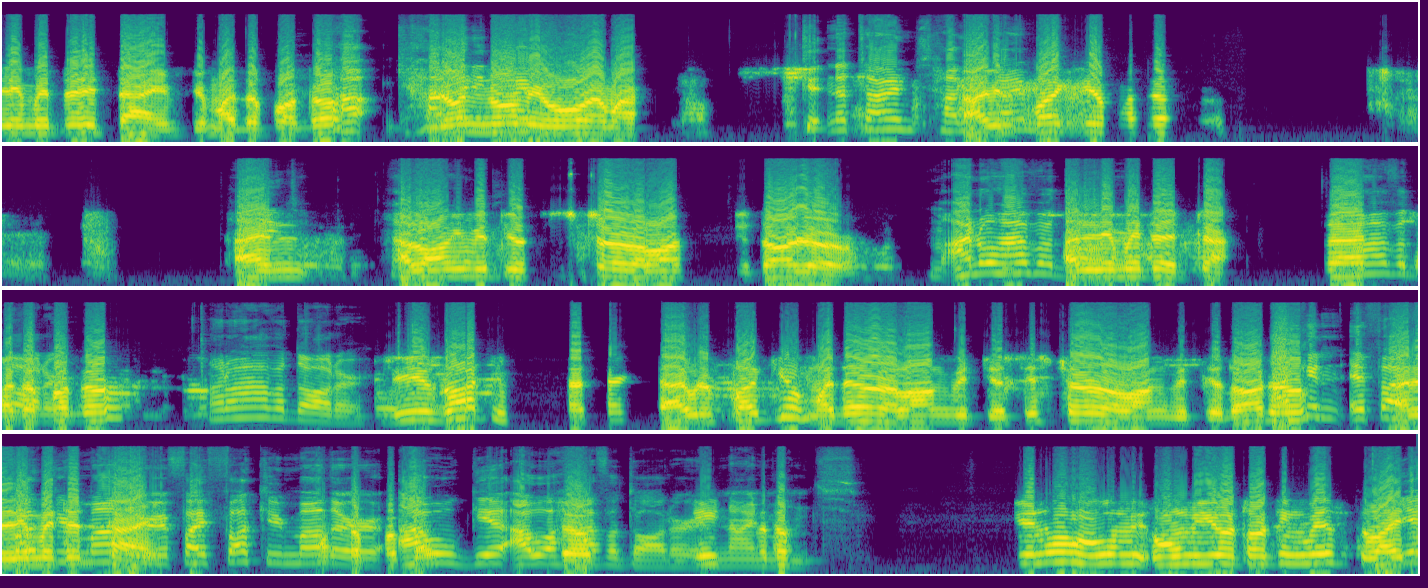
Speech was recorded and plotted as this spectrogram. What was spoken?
limited times, you motherfucker. How, how you don't know times? me, who am I? Shitna times? How many I will times? fuck you, motherfucker. And along with your sister, along with your daughter. I don't have a daughter. Unlimited time. I don't have a daughter. I don't have a daughter. Do you got me? I will fuck your mother along with your sister, along with your daughter. I can, if I unlimited fuck your mother, time. if I fuck your mother, I will get, I will have a daughter in nine months you know whom whom you are talking with right yeah,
